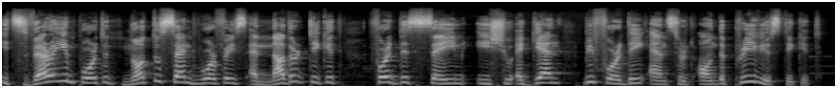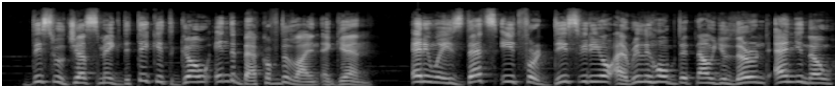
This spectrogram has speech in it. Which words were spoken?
It's very important not to send Warface another ticket for the same issue again before they answered on the previous ticket. This will just make the ticket go in the back of the line again. Anyways, that's it for this video. I really hope that now you learned and you know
